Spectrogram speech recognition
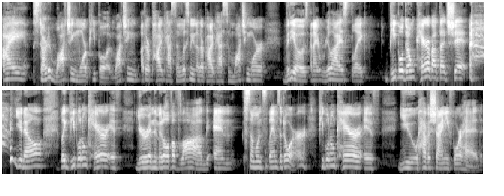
I started watching more people and watching other podcasts and listening to other podcasts and watching more videos. And I realized like people don't care about that shit, you know? Like people don't care if you're in the middle of a vlog and someone slams a door. People don't care if you have a shiny forehead.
